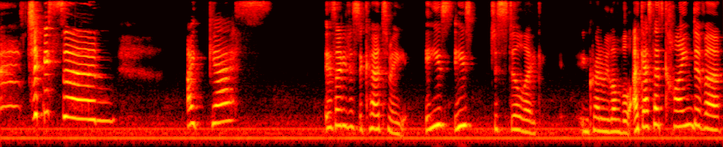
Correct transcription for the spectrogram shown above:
Jason I guess it's only just occurred to me. He's he's just still like incredibly lovable. I guess there's kind of a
